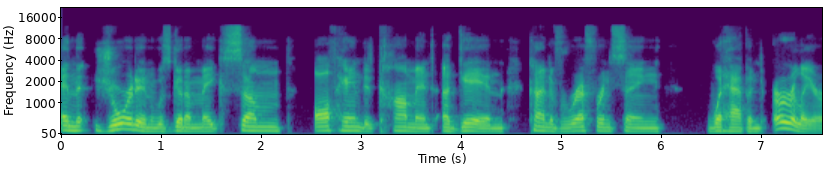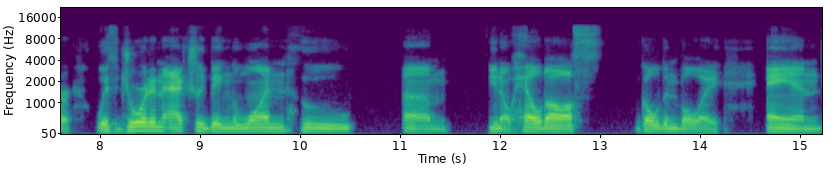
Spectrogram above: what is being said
and that Jordan was going to make some offhanded comment again, kind of referencing what happened earlier with Jordan actually being the one who um you know held off Golden Boy and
